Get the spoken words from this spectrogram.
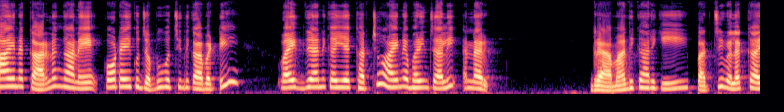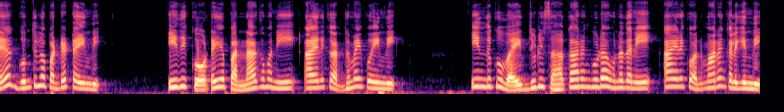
ఆయన కారణంగానే కోటయ్యకు జబ్బు వచ్చింది కాబట్టి వైద్యానికి అయ్యే ఖర్చు ఆయనే భరించాలి అన్నారు. గ్రామాధికారికి పచ్చి వెలక్కాయ గొంతులో పడ్డట్టయింది. ఇది కోటయ్య పన్నాగమని ఆయనకు అర్థమైపోయింది. ఇందుకు వైద్యుడి సహకారం కూడా ఉన్నదని ఆయనకు అనుమానం కలిగింది.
